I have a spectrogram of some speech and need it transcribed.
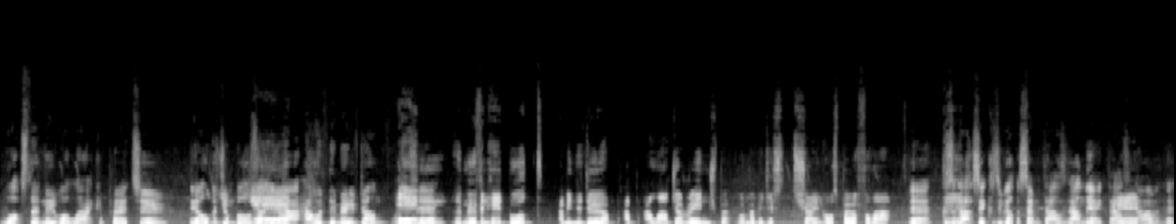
what's the new one like compared to the older jumbos? Like, you know, Yeah. how- have they moved on? Would? Um, the moving headboard, I mean, they do a, a, a larger range, but we're maybe just shy in horsepower for that. Yeah, because um, that's it. Because we've got the seven thousand and the eight thousand Yeah. now, haven't they?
